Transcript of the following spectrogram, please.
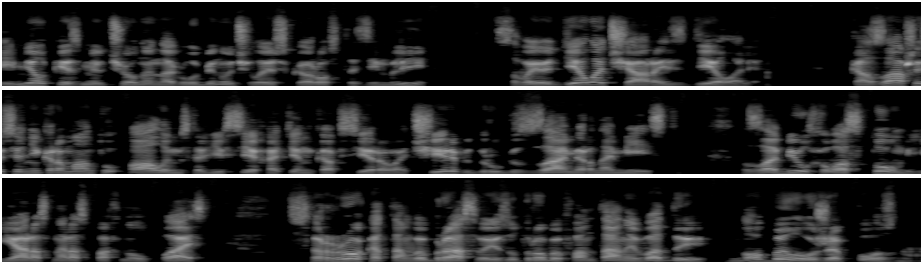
и мелко измельченной на глубину человеческого роста земли, свое дело чары сделали. Казавшийся некроманту алым среди всех оттенков серого, червь вдруг замер на месте. Забил хвостом, яростно распахнул пасть, с рокотом выбрасывая из утробы фонтаны воды, но было уже поздно.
